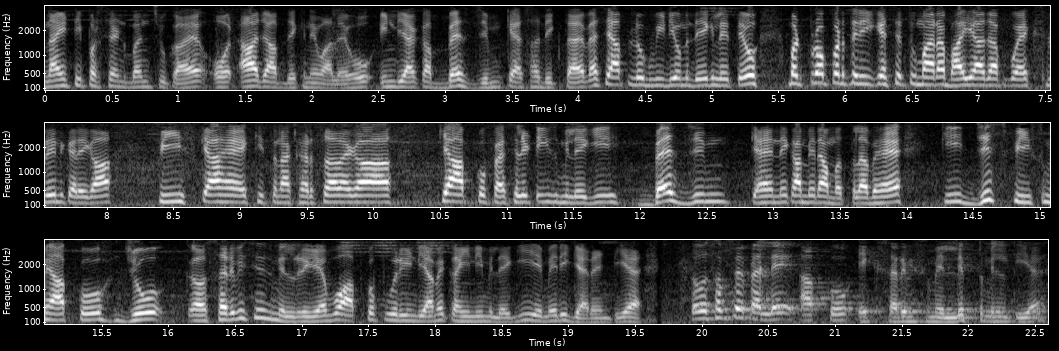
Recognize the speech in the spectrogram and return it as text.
90 परसेंट बन चुका है और आज आप देखने वाले हो इंडिया का बेस्ट जिम कैसा दिखता है। वैसे आप लोग वीडियो में देख लेते हो बट प्रॉपर तरीके से तुम्हारा भाई आज आपको एक्सप्लेन करेगा फ़ीस क्या है, कितना खर्चा लगा क्या आपको फैसिलिटीज़ मिलेगी? बेस्ट जिम कहने का मेरा मतलब है कि जिस फ़ीस में आपको जो सर्विसेज़ मिल रही है, वो आपको पूरी इंडिया में कहीं नहीं मिलेगी, ये मेरी गारंटी है। तो सबसे पहले आपको एक सर्विस में लिफ्ट मिलती है,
